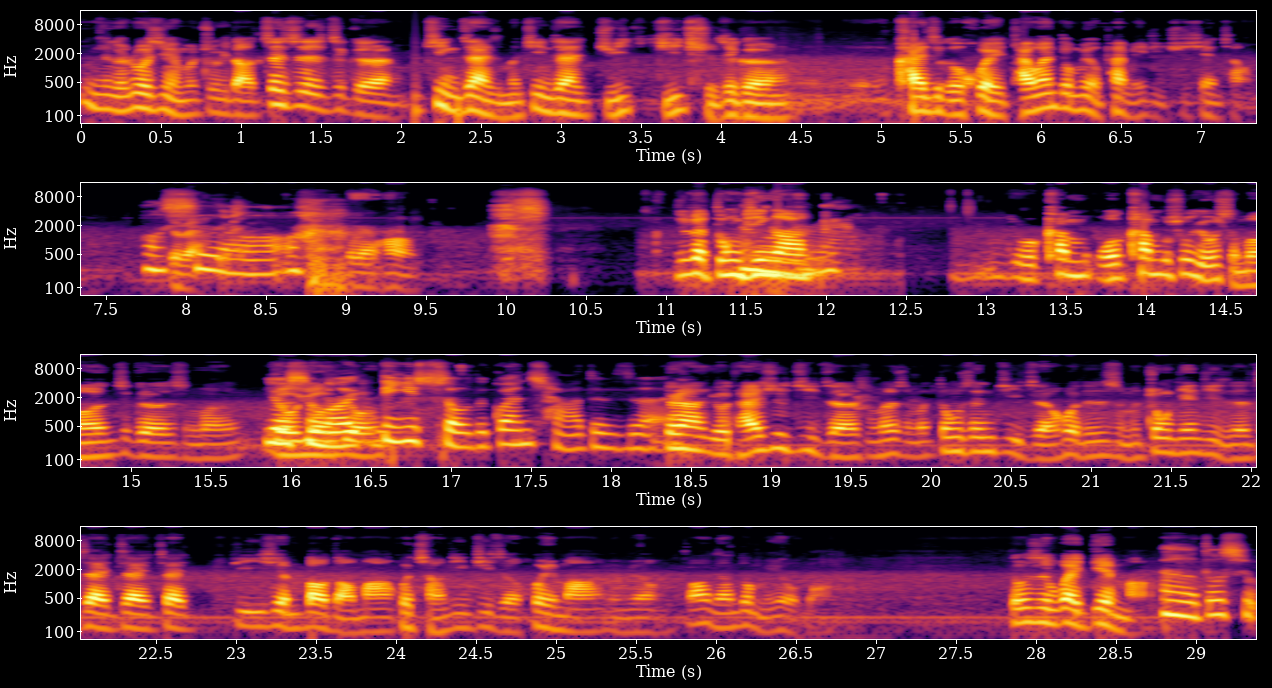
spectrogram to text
那个若星有没有注意到，这是这个近在什么近在咫咫尺这个。开这个会，台湾都没有派媒体去现场，哦，对吧？是哦，对哈，就在东京啊，嗯、我看我看不出有什么这个什么有什么第一手的观察，对不对？对啊，有台视记者，什么什么东森记者，或者是什么中天记者在在在第一线报道吗？或抢进记者会吗？有没有？好像都没有吧，都是外电嘛。嗯，都是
